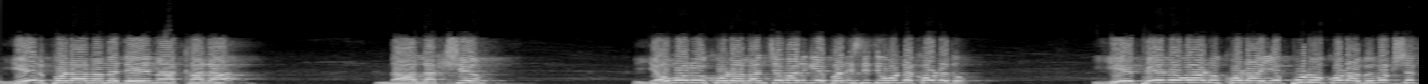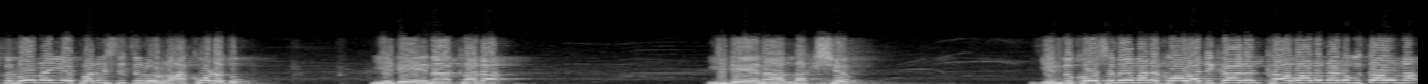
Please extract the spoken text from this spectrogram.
ఏర్పడాలన్నదే నా కళ నా లక్ష్యం. ఎవరు కూడా లంచం అడిగే పరిస్థితి ఉండకూడదు. ఏ పేదవాడు కూడా ఎప్పుడూ కూడా వివక్షకు లోనయ్యే పరిస్థితులు రాకూడదు. ఇదే నా కళ. ఇదే నా లక్ష్యం. ఇందుకోసమే మనకు అధికారం కావాలని అడుగుతా ఉన్నా.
